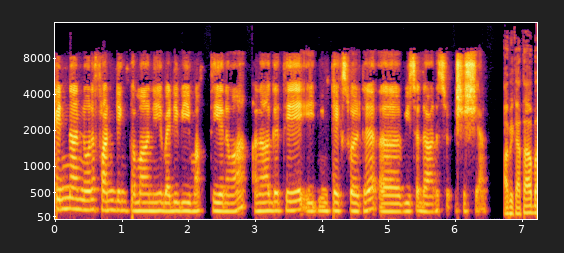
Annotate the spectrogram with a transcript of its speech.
පෙන්වන්න ඕන ෆන්ඩින් ප්‍රමාණයේ වැඩිවීමක් තියෙනවා අනාගතයේ ඉන්ටෙක්ස් වලට වීසා දාන ශිෂ්‍යයන්. අපි කතාබහ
